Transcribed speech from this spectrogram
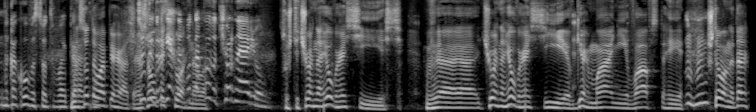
На какого сотового оператора? На сотового оператора, Слушайте, друзья, там вот такой вот черный орел. Слушайте, черный орел в России есть. В, э, черный орел в России, в Германии, в Австрии. Что вам надо?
